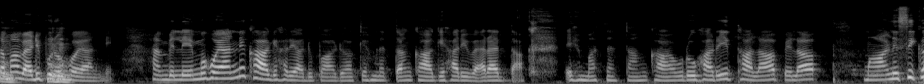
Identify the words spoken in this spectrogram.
තම වැඩිපුර හොයන්නේ. හැම්වෙලේම හොයන්නේ කාගෙ හරි අඩු පාඩුවක් එහමනැත්තං කාගේ හරි වැරැද්දක්. එහෙමත් නැත්තං කවුරු හරි තලා පෙලා මානසික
